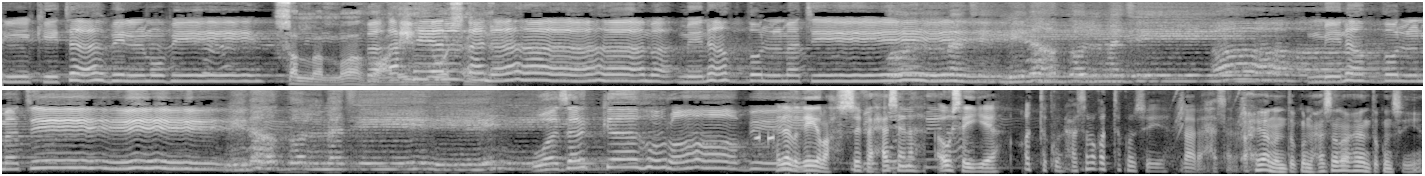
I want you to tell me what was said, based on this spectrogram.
الكتاب المبين. صلى الله عليه وسلم. الأنام من الظلمة من الظلمة. من الظلمة. من الظلمة. وزكاه ربي هل الغيرة صفة حسنة أو سيئة؟ قد تكون حسنة وقد تكون سيئة. لا لا حسنة. أحيانا تكون حسنة وأحيانا تكون سيئة.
